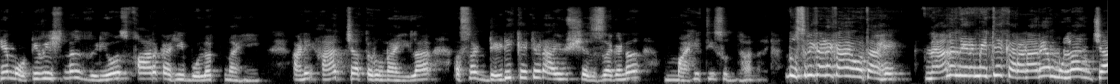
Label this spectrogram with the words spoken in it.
हे मोटिवेशनल व्हिडिओज फार काही बोलत नाही. आणि आजच्या तरुणाईला असं डेडिकेटेड आयुष्य जगणं माहिती सुद्धा नाही. दुसरीकडे काय होत आहे? ज्ञाननिर्मिती करणाऱ्या मुलांच्या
